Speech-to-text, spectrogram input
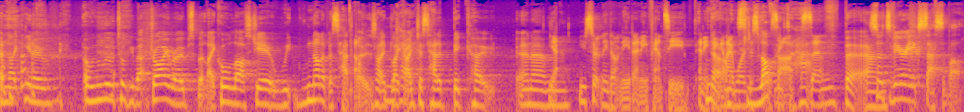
and like you know we were talking about dry robes but like all last year we none of us had those i like i just had a big coat and um Yeah, you certainly don't need any fancy anything. no and I it's wore just full lovely socks have and but um, So it's very accessible.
